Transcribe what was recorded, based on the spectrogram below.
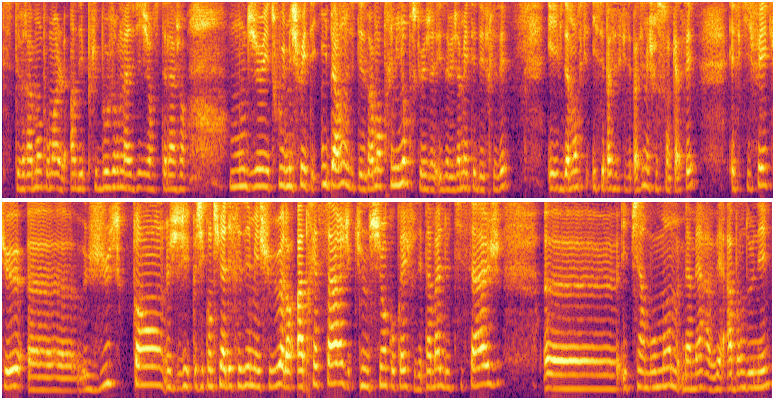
c'était vraiment pour moi un des plus beaux jours de ma vie. Genre, j'étais là, genre, mon Dieu et tout. Et mes cheveux étaient hyper longs. Ils étaient vraiment très mignons parce qu'ils n'avaient jamais été défrisés. Et évidemment, il s'est passé ce qui s'est passé, mes cheveux se sont cassés. Et ce qui fait que euh, jusqu'en. J'ai continué à défriser mes cheveux. Alors après ça, je me suis je faisais pas mal de tissage. Euh, et puis à un moment, ma mère avait abandonné.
